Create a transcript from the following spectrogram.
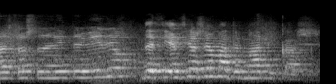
Hasta el siguiente vídeo de Ciencias y Matemáticas.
